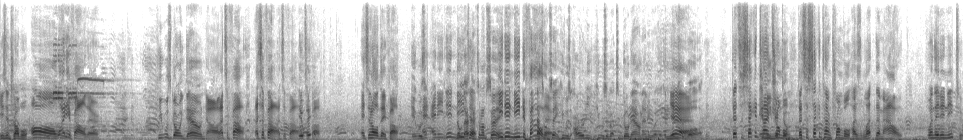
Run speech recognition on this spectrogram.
He's in trouble. Oh, why do you foul there? He was going down. No, that's a foul. That's a foul. That's a foul. It- That's a it- foul. It's an all-day foul. It was. And, and he didn't No, need that- to. that's what I'm saying. He didn't need to foul that's what there. I'm saying. He was already. He was about to go down anyway and Yeah. lose the ball. That's the second time Trumbull. That's the second time Trumbull has let them out when they didn't need to.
